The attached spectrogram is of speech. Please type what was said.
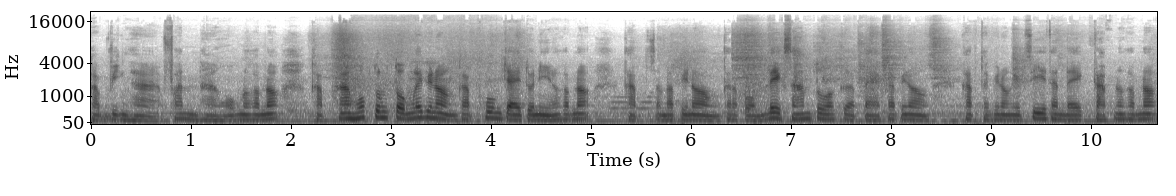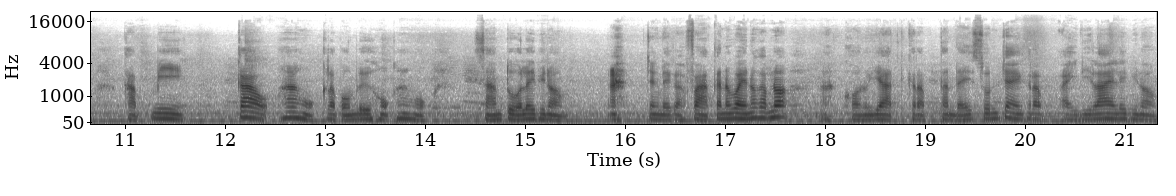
ครับวิ่งหาฟันหาหกเนาะครับเนาะครับหาหกตรงๆเลยพี่น้องครับภูมิใจตัวนี้เนาะครับเนาะครับสำหรับพี่น้องครับผมเลข 3 ตัวเกือบแตกครับพี่น้องครับถ้าพี่น้อง FC ท่านใดกลับเนาะครับเนาะครับมี 956 ครับผมหรือ 656 3 ตัวเลยพี่น้อง อะ จังใดก็ฝากกันเอาไว้นะครับเนาะอะขออนุญาตครับท่านใดสนใจครับ ID Line เลยพี่น้อง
